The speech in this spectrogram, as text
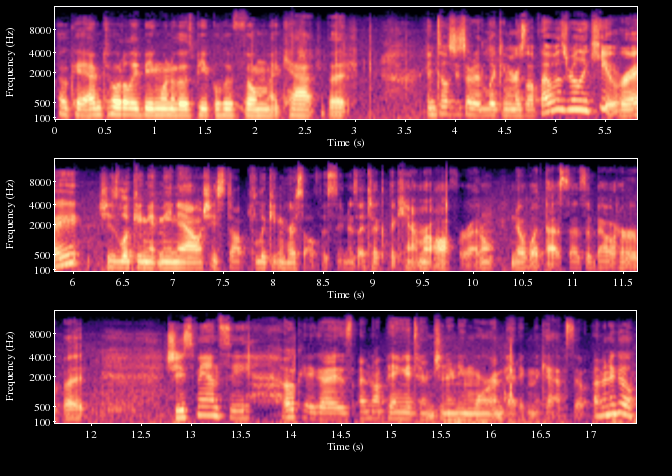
Okay, I'm totally being one of those people who film my cat, but until she started licking herself. That was really cute, right? She's looking at me now. She stopped licking herself as soon as I took the camera off her. I don't know what that says about her, but She's fancy. Okay, guys, I'm not paying attention anymore. I'm petting the cat, so I'm gonna go.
